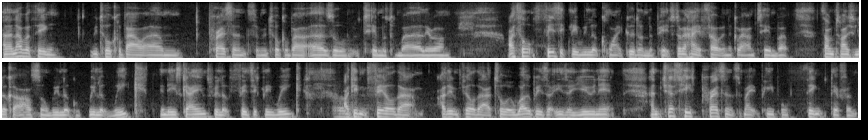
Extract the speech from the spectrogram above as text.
And another thing, we talk about um, presence and we talk about Ozil, Tim was talking about earlier on. I thought physically we looked quite good on the pitch. Don't know how it felt in the ground, Tim, but sometimes you look at Arsenal, we look we look weak in these games. We look physically weak. I mm. didn't feel that. I didn't feel that at all. Iwobi's a, he's a unit, and just his presence make people think different.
